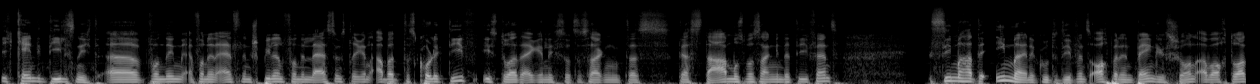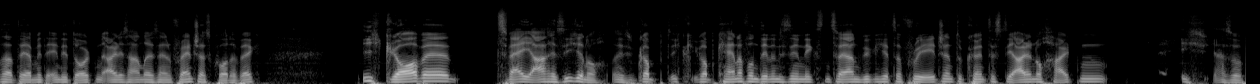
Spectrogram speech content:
Ich kenne die Deals nicht äh, von, den, von den einzelnen Spielern, von den Leistungsträgern, aber das Kollektiv ist dort eigentlich sozusagen das, der Star, muss man sagen, in der Defense. Simmer hatte immer eine gute Defense, auch bei den Bengals schon, aber auch dort hatte er mit Andy Dalton alles andere als einen Franchise-Quarterback. Ich glaube, zwei Jahre sicher noch. Ich glaube, ich glaub, keiner von denen ist in den nächsten zwei Jahren wirklich jetzt ein Free Agent. Du könntest die alle noch halten. Ich, also,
